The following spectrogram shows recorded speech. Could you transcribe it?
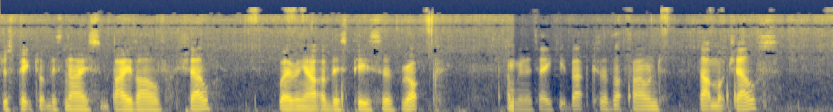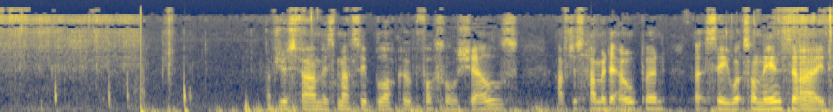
Just picked up this nice bivalve shell wearing out of this piece of rock. I'm going to take it back because I've not found that much else. I've just found this massive block of fossil shells. I've just hammered it open Let's see what's on the inside.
